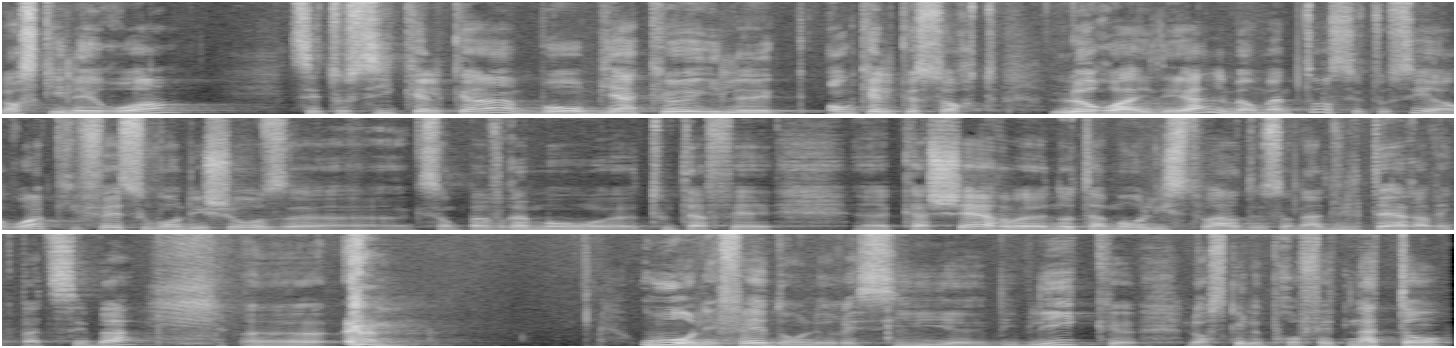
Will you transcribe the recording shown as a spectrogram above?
lorsqu'il est roi, c'est aussi quelqu'un, bon, bien qu'il est en quelque sorte le roi idéal, mais en même temps, c'est aussi un roi qui fait souvent des choses euh, qui ne sont pas vraiment euh, tout à fait euh, cachères, notamment l'histoire de son adultère avec Bathseba. Ou en effet, dans le récit biblique, lorsque le prophète Nathan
